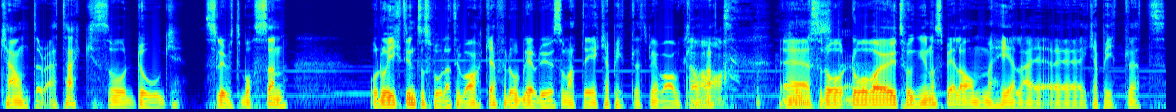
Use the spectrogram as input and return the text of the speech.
counterattack så dog slutbossen. Och då gick det ju inte att spola tillbaka för då blev det ju som att det kapitlet blev avklarat. Eh, så då, då var jag ju tvungen att spela om hela eh, kapitlet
